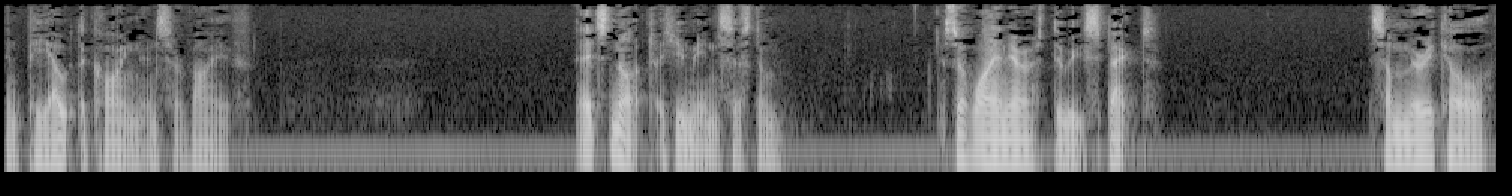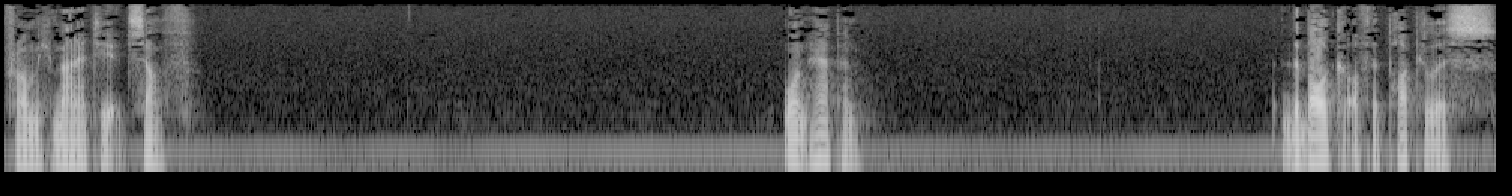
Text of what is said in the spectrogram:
and pay out the coin and survive. It's not a humane system. So why on earth do we expect some miracle from humanity itself? Won't happen the bulk of the populace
